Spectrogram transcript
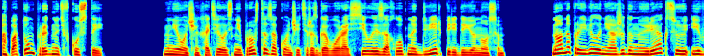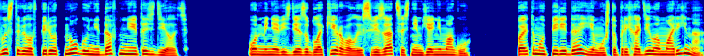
А потом прыгнуть в кусты. Мне очень хотелось не просто закончить разговор, а силой захлопнуть дверь перед ее носом. Но она проявила неожиданную реакцию и выставила вперед ногу, не дав мне это сделать. Он меня везде заблокировал, и связаться с ним я не могу. Поэтому передай ему, что приходила Марина,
